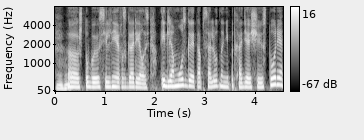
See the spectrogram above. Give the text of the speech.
э, чтобы сильнее разгорелось. И для мозга это абсолютно неподходящая история.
